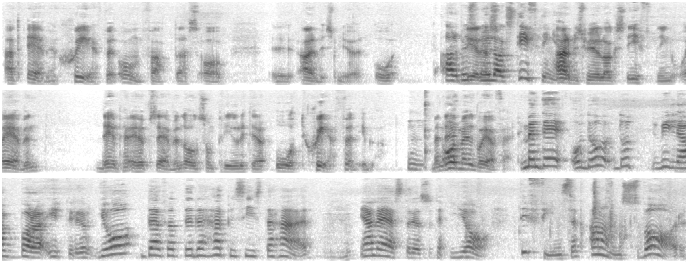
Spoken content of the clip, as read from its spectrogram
att även chefer omfattas av eh, arbetsmiljön och Arbetsmiljölagstiftningen. arbetsmiljölagstiftning och även det behövs även de som prioriterar åt chefer ibland. Mm. Men därmed var jag färdig. Men det, och då, då vill jag bara ytterligare, ja därför att det är det här, precis det här. Mm. Jag läste det så tänkte ja det finns ett ansvar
